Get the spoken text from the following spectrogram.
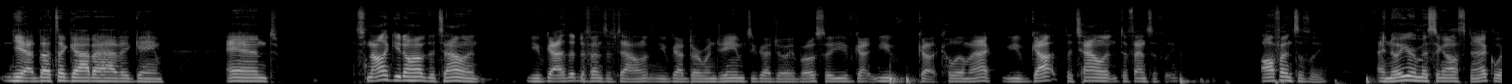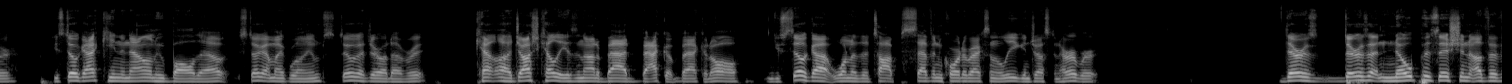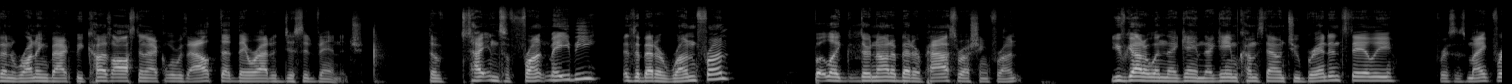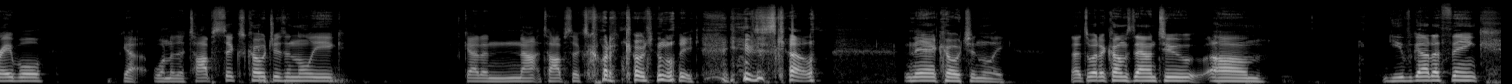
Yeah, that's a gotta have it game. And it's not like you don't have the talent. You've got the defensive talent. You've got Derwin James. You've got Joey Bosa. You've got you've got Khalil Mack. You've got the talent defensively. Offensively, I know you're missing Austin Ekeler. You still got Keenan Allen who balled out. You still got Mike Williams. Still got Gerald Everett. Uh, Josh Kelley is not a bad backup back at all. You still got one of the top seven quarterbacks in the league in Justin Herbert there's there's at no position other than running back because Austin Ekeler was out that they were at a disadvantage. The Titans front maybe is a better run front, but like they're not a better pass rushing front. You've got to win that game. That game comes down to Brandon Staley versus Mike Vrabel. You've got one of the top six coaches in the league. You've got a not top six coach in the league. You've just got nah coach in the league. That's what it comes down to. Um, you've got to think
